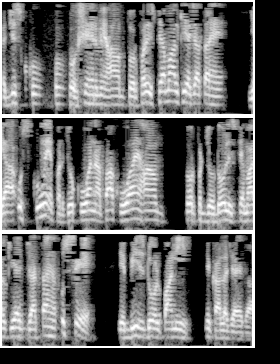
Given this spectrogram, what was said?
جس کو شہر میں عام طور پر استعمال کیا جاتا ہے یا اس کنویں پر جو کنواں ناپاک ہوا ہے، عام طور پر جو ڈول استعمال کیا جاتا ہے، اس سے یہ بیس ڈول پانی نکالا جائے گا۔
